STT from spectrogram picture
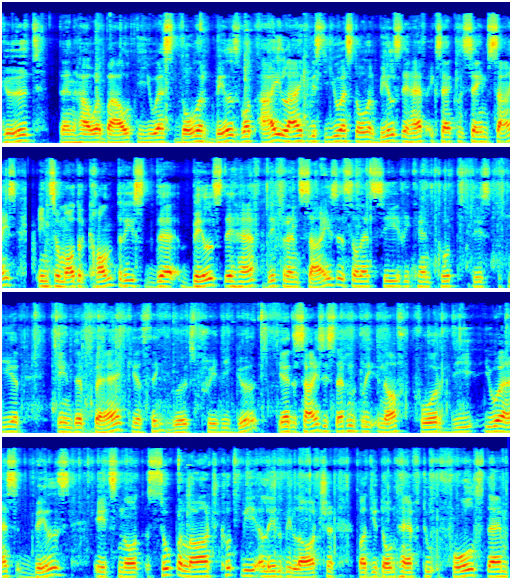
good. Then how about the US dollar bills? What I like with the US dollar bills, they have exactly same size. In some other countries, the bills, they have different sizes. So let's see if we can put this here in the bag. I think works pretty good. Yeah, the size is definitely enough for the US bills. It's not super large, could be a little bit larger, but you don't have to fold them.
